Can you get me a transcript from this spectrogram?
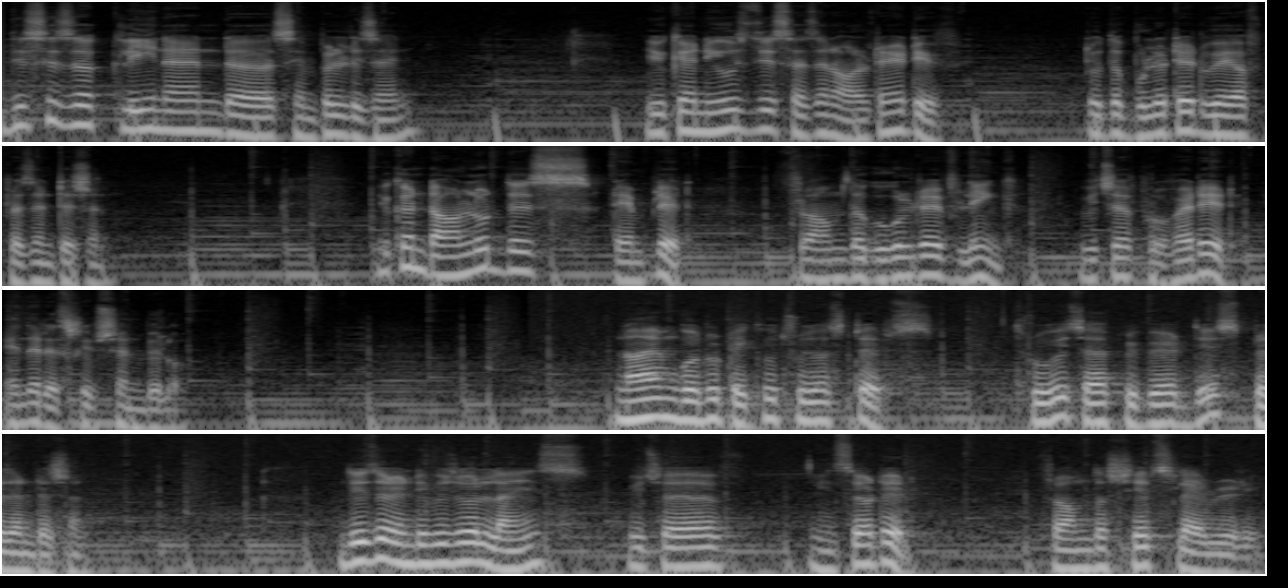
This is a clean and uh, simple design. You can use this as an alternative to the bulleted way of presentation. You can download this template from the Google Drive link which I have provided in the description below. Now I am going to take you through the steps through which I have prepared this presentation. These are individual lines which I have inserted from the shapes library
